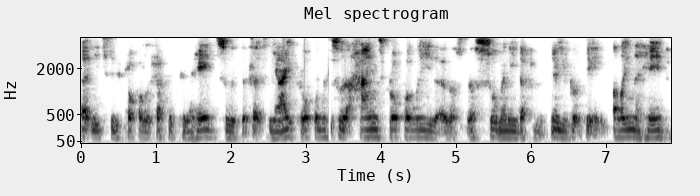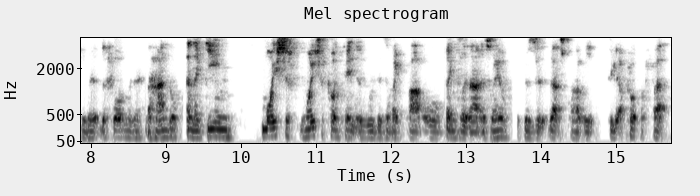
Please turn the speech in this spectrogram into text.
It needs to be properly fitted to the head so that it fits the eye properly, so that it hangs properly. There's, there's so many different, you know, you've got to align the head with the, the form of the, the handle. And again, moisture moisture content of wood is a big part of things like that as well because it, that's partly to get a proper fit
